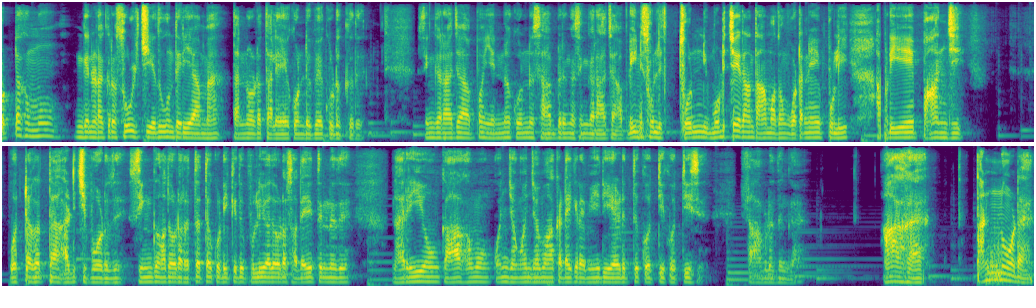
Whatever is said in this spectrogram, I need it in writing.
ஒட்டகமும் இங்கே நடக்கிற சூழ்ச்சி எதுவும் தெரியாமல் தன்னோட தலையை கொண்டு போய் கொடுக்குது. சிங்கராஜா அப்போ என்ன கொன்று சாப்பிடுங்க சிங்கராஜா அப்படின்னு சொல்லி சொல்லி முடிச்சே தான் தாமதம். உடனே புலி அப்படியே பாஞ்சு ஒட்டகத்தை அடித்து போடுது. சிங்கம் அதோட ரத்தத்தை குடிக்குது புலி அதோட சதையை தின்னுது. நரியும் காகமும் கொஞ்சம் கொஞ்சமாக கிடைக்கிற மீதியை எடுத்து கொத்தி கொத்தி ச- சாப்பிடுதுங்க. ஆக தன்னோட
